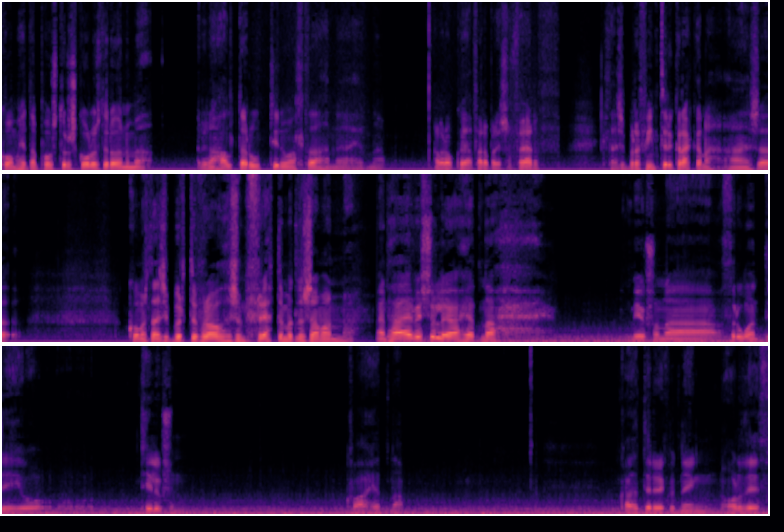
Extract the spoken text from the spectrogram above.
kom hérna póstur á skólastöruðunum að reyna að halda rútínu og allt það þannig að hérna, það var ákveðið að fara bara í þess að ferð það sé bara fínt fyrir krakkana að, að komast aðeins í burtu frá þessum fréttum öllum saman. En það er vissulega hérna mjög svona þrúandi og tilöksun hvað hérna hvað þetta er einhvern veginn orðið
